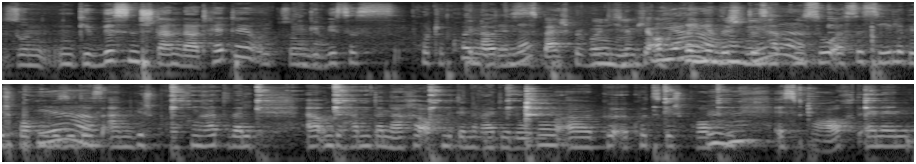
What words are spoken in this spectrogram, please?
so einen gewissen Standard hätte und so ein Genau. gewisses Protokoll Genau, hätte. dieses ne? Beispiel wollte ich nämlich auch Ja, bringen. Das, das ja. hat mir so aus der Seele gesprochen, wie sie Ja. das angesprochen hat. Weil, äh, und wir haben dann nachher auch mit den Radiologen äh, g- kurz gesprochen. Es braucht einen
